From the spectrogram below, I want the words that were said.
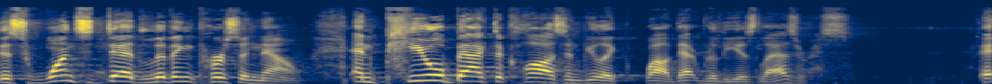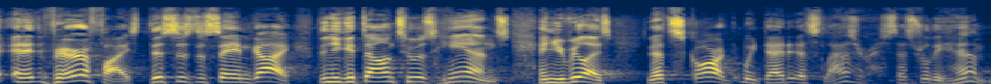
this once dead living person now and peel back the cloths and be like, wow, that really is Lazarus. And it verifies this is the same guy. Then you get down to his hands and you realize that's scarred. Wait, that, that's Lazarus. That's really him.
